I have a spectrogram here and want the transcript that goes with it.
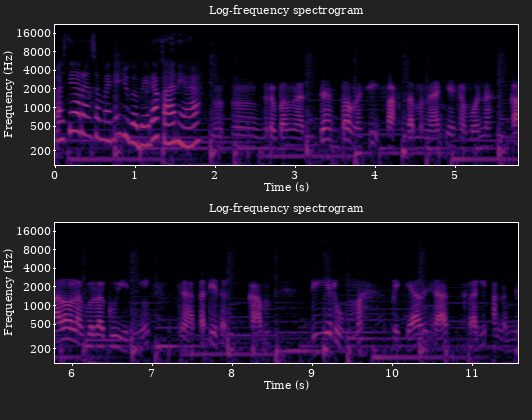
pasti aransemennya juga beda kan ya bener banget. Dan tau gak sih fakta menariknya Kamona kalau lagu-lagu ini ternyata direkam di rumah BCL di saat lagi pandemi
